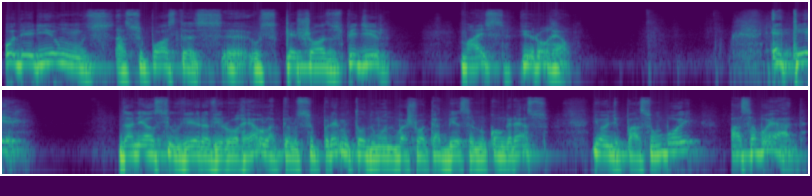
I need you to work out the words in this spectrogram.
poderiam os, as supostas, eh, os queixosos pedir, mas virou réu. É que Daniel Silveira virou réu lá pelo Supremo e todo mundo baixou a cabeça no Congresso, e onde passa um boi, passa a boiada.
